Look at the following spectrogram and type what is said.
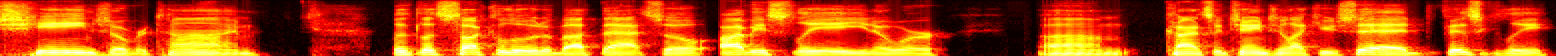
changed over time Let, let's talk a little bit about that so obviously you know we're um, constantly changing, like you said, physically,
